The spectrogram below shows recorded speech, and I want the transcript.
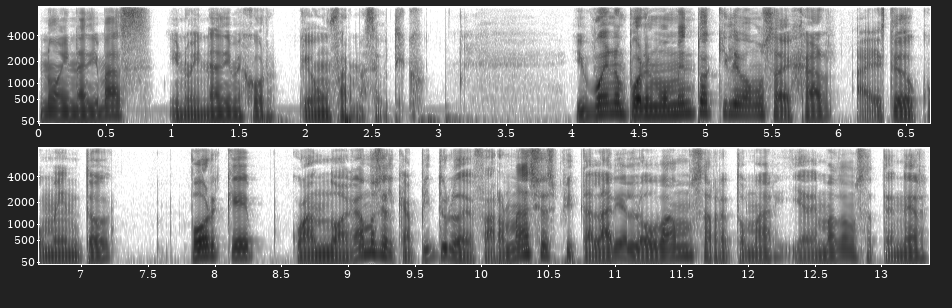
No hay nadie más y no hay nadie mejor que un farmacéutico. Y bueno, por el momento aquí le vamos a dejar a este documento porque cuando hagamos el capítulo de farmacia hospitalaria lo vamos a retomar y además vamos a tener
